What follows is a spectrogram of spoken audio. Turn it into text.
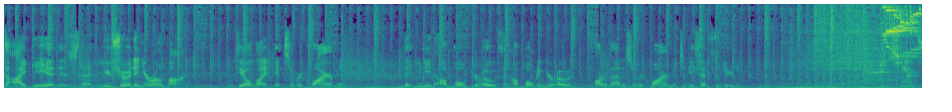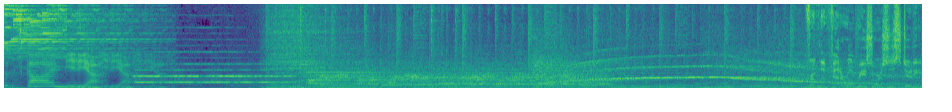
The idea is that you should, in your own mind, feel like it's a requirement that you need to uphold your oath, and upholding your oath, part of that is a requirement to be fit for duty. Enchanted Sky Media. Media. From the Federal Resources Studio,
